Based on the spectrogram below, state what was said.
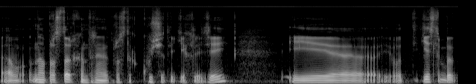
э, на просторах интернета просто куча таких людей. И э, вот если бы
